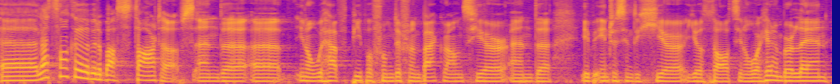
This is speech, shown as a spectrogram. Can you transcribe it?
uh let's talk a little bit about startups. And uh, uh, you know, we have people from different backgrounds here, and it'd be interesting to hear your thoughts. You know, we're here in Berlin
